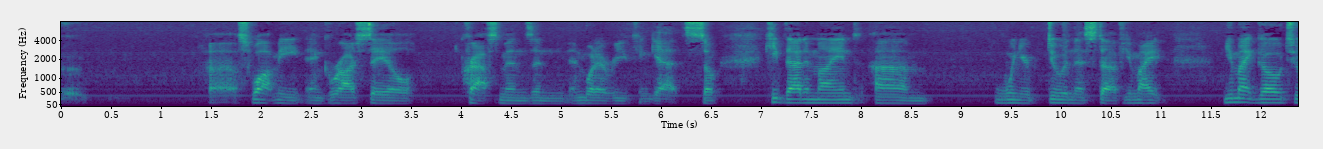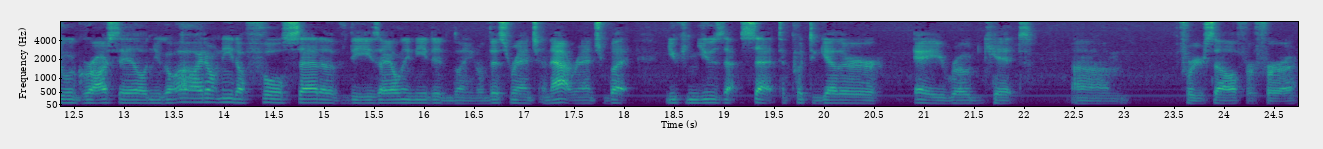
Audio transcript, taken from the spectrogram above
uh, uh, swap meet and garage sale, craftsman's, and, and whatever you can get. So keep that in mind um, when you're doing this stuff. You might you might go to a garage sale and you go, oh, I don't need a full set of these. I only needed you know this wrench and that wrench, but you can use that set to put together a road kit um, for yourself or for a,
